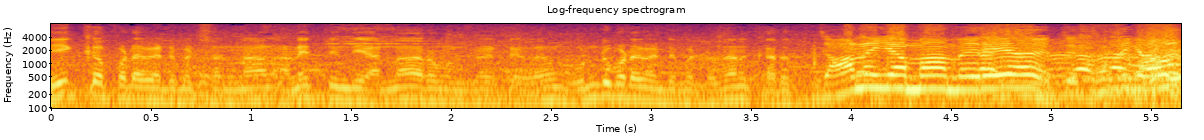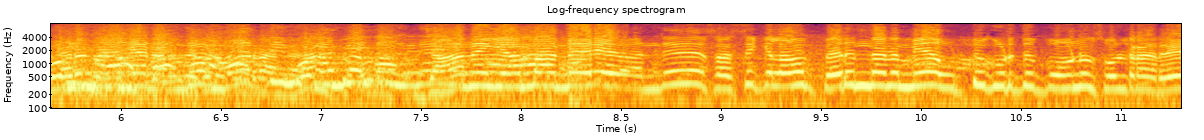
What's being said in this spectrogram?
நீக்கப்பட வேண்டும் என்று சொன்னால் அனைத்து இந்திய அன்னார முன்னேற்ற கழகம் ஒன்றுபட வேண்டும் என்றுதான் கருத்து. ஜானகி அம்மா மேலேயே சசிகலாவும் பெருந்தன்மையா நடந்துக்கணும்னு சொல்றாங்க. ஜானகி அம்மா மேலே வந்து சசிகலாவும் பெருந்தன்மையா விட்டு கொடுத்து போகணும்னு சொல்றாரு.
